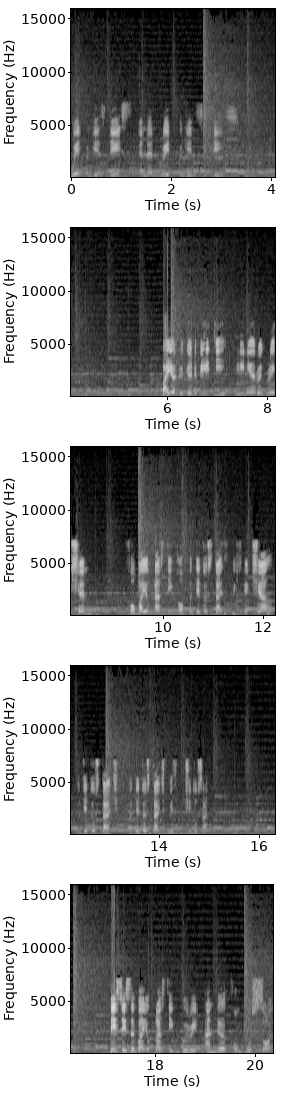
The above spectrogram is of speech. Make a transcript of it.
weight against days and then rate against days. Biodegradability, linear regression, for bioplastic of potato starch with eggshell, potato starch, potato starch with chitosan. This is a bioplastic buried under compost soil.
